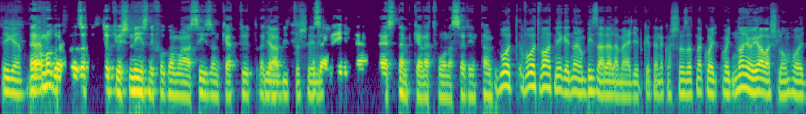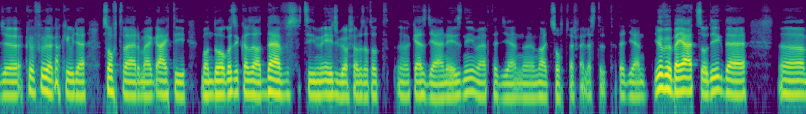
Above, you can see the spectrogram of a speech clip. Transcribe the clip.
Igen. De, de a maga sorozat, tök jó, és nézni fogom a Season 2-t legalább ja, biztos én az elején, de ezt nem kellett volna szerintem. Volt, volt, volt még egy nagyon bizarr eleme egyébként ennek a sorozatnak, hogy, hogy nagyon javaslom, hogy főleg aki ugye szoftver meg IT-ban dolgozik, az a Devs című HBO sorozatot kezdje el nézni, mert egy ilyen nagy szoftverfejlesztő, tehát egy ilyen jövőbe játszódik, de uh,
